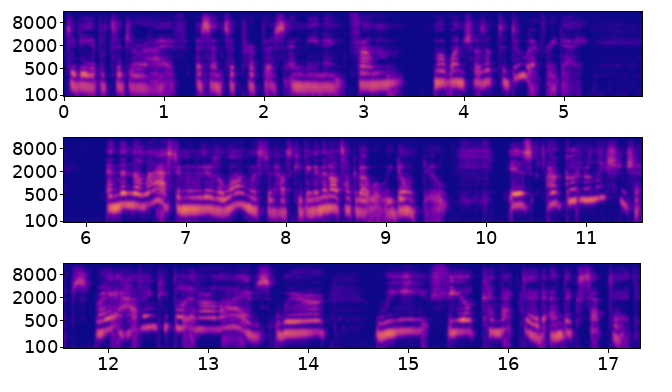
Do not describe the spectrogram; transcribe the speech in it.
to be able to derive a sense of purpose and meaning from what one shows up to do every day. And then the last, I mean, there's a long list of housekeeping, and then I'll talk about what we don't do, is our good relationships, right? Having people in our lives where we feel connected and accepted.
